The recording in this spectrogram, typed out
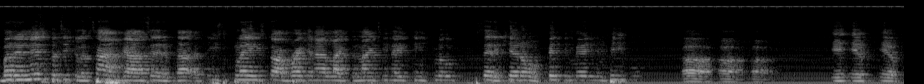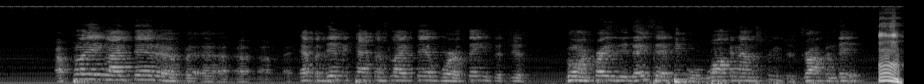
But in this particular time, God said, if, I, if these plagues start breaking out like the 1918 flu, said it killed over 50 million people. Uh, uh, uh, if, if a plague like that, or if an epidemic happens like that, where things are just going crazy, they said people were walking down the street just dropping dead. Mm.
